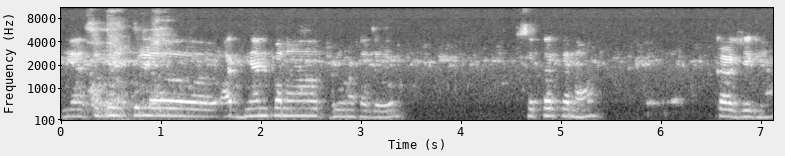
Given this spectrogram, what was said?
हे असं बिलकुल अज्ञानपणा ठेवू नका जवळ. सतर्क राहा. काळजी घ्या.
